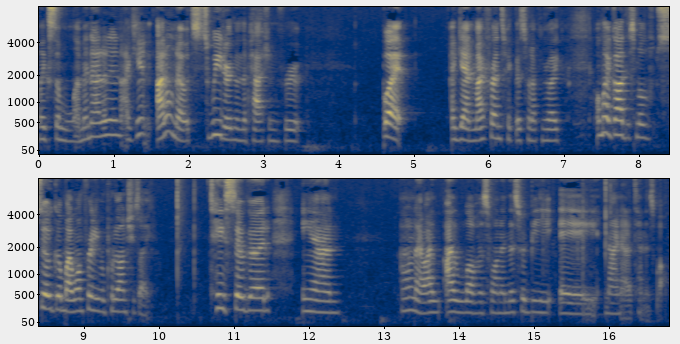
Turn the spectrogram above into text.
like some lemon added in. I can't I don't know. It's sweeter than the passion fruit. But again, my friends picked this one up and they're like, "Oh my god, this smells so good." My one friend even put it on. She's like, "Tastes so good." And I don't know. I I love this one and this would be a 9 out of 10 as well.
